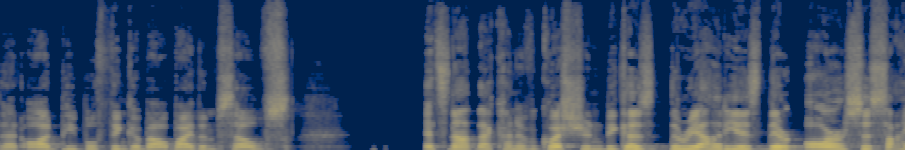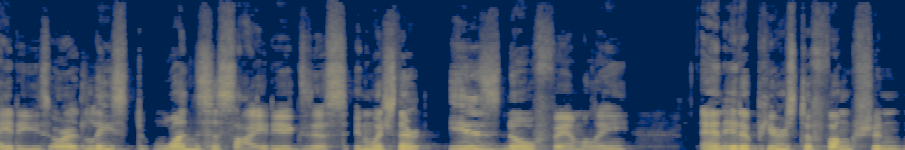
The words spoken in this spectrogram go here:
that odd people think about by themselves it's not that kind of a question because the reality is there are societies, or at least one society exists, in which there is no family and it appears to function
